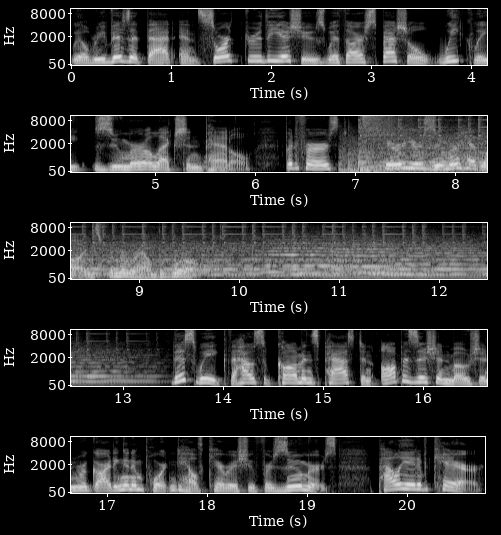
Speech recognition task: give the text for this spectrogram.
We'll revisit that and sort through the issues with our special weekly Zoomer election panel. But first, here are your Zoomer headlines from around the world. This week, the House of Commons passed an opposition motion regarding an important healthcare issue for Zoomers palliative care.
